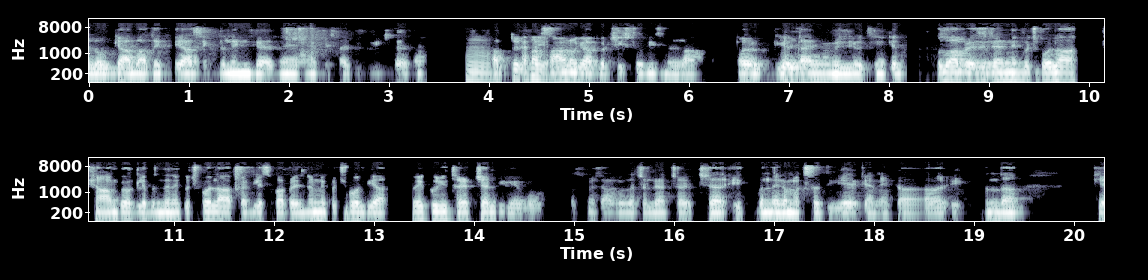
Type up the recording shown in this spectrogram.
लोग क्या बातें क्या सिग्नलिंग कर रहे हैं किस तरह की ट्वीट कर रहे हैं। हम्म, अब तो इतना आसान हो गया आपको अच्छी स्टोरीज मिलना और रियल टाइम में मिल रही होती है कि सुबह प्रेसिडेंट ने कुछ बोला शाम को अगले बंदे ने कुछ बोला फिर अगले सुबह प्रेसिडेंट ने कुछ बोल दिया तो एक पूरी थ्रेड चल रही है वो। उसमें से आपको पता चल रहा है अच्छा अच्छा एक बंदे का मकसद ये है कहने का और एक बंदा के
